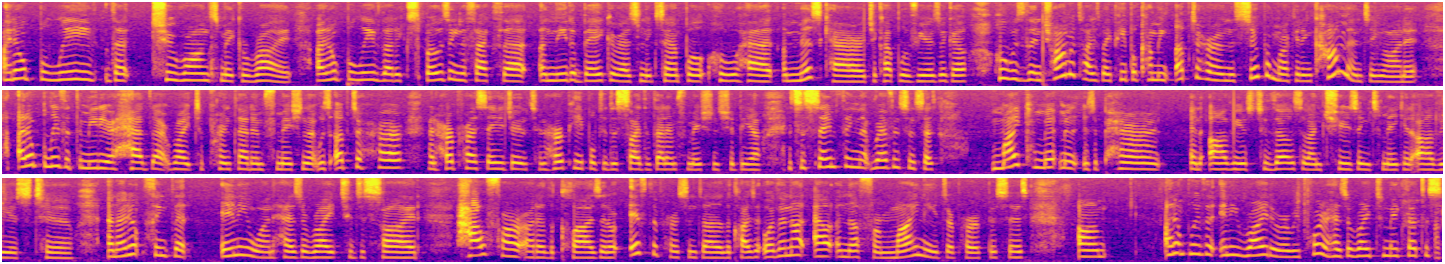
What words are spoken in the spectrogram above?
I don't believe that two wrongs make a right. I don't believe that exposing the fact that Anita Baker, as an example, who had a miscarriage a couple of years ago, who was then traumatized by people coming up to her in the supermarket and commenting on it, I don't believe that the media had that right to print that information. That was up to her and her press agents and her people to decide that that information should be out. It's the same thing that Revenson says. My commitment as a parent and obvious to those that I'm choosing to make it obvious to. And I don't think that anyone has a right to decide how far out of the closet or if the person's out of the closet or they're not out enough for my needs or purposes. Um, I don't believe that any writer or reporter has a right to make that decision.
